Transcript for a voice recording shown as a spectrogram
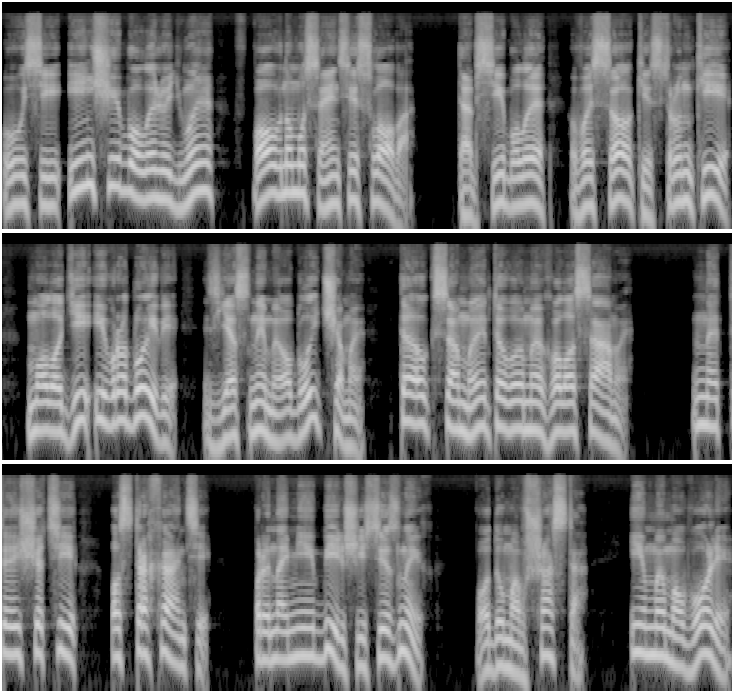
Усі інші були людьми в повному сенсі слова, та всі були високі, стрункі, молоді і вродливі, з ясними обличчями та оксамитовими голосами. Не те, що ці остраханці, принаймні більшість із них, подумав шаста і мимоволі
